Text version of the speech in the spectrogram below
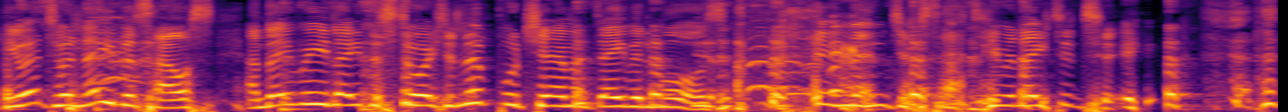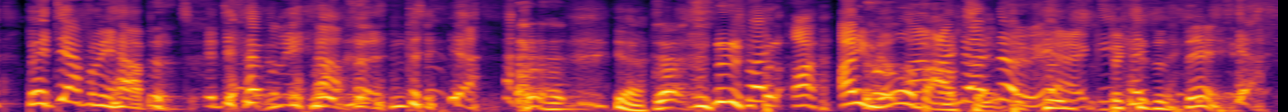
He went to a neighbour's house, and they relayed the story to Liverpool chairman David Moores, who then just had he related to. but it definitely happened. It definitely happened. Yeah. Yeah, That's- but I, I know about I it know, because yeah. Because of this.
